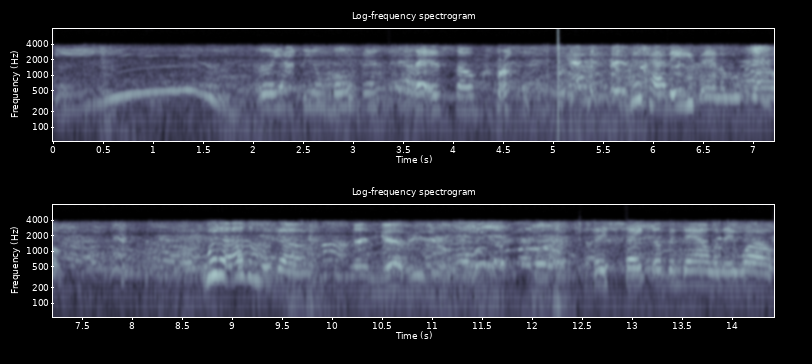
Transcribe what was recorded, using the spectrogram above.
Ew. Oh, y'all see them moving? That is so gross. Look how these animals walk. Where the other one go? Letting go either. They shake up and down when they walk.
